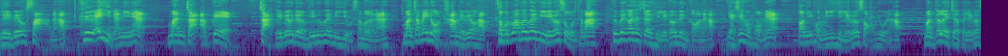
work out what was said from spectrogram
เลเวล 3 นะครับ คือไอหินอันนี้เนี่ยมันจะอัปเกรดจากเลเวลเดิมที่เพื่อนๆ มีอยู่เสมอนะ มันจะไม่โดดข้ามเลเวลครับ สมมติว่าเพื่อนๆ มีเลเวลศูนย์ใช่ปะเพื่อนๆ ก็จะเจอหินเลเวลหนึ่งก่อนนะครับ อย่างเช่นของผมเนี่ย ตอนนี้ผมมีหินเลเวล2อยู่นะครับ มันก็เลยเจอเป็นเลเวล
